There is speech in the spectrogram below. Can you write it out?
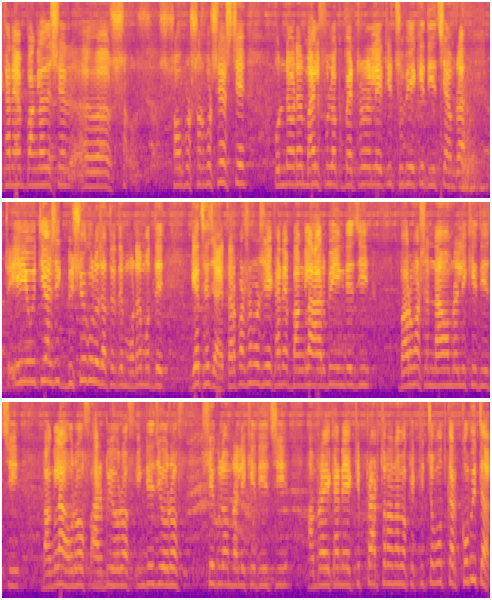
এখানে বাংলাদেশের সর্বশেষ যে উন্নয়নের মাইল ফলক মেট্রো রেল এটির ছবি এঁকে দিয়েছি আমরা। তো এই ঐতিহাসিক বিষয়গুলো যাতে মনের মধ্যে গেঁথে যায়। তার পাশাপাশি এখানে বাংলা, আরবি, ইংরেজি বারো মাসের নাম আমরা লিখে দিয়েছি। বাংলা হরফ, আরবি হরফ, ইংরেজি হরফ, সেগুলো আমরা লিখে দিয়েছি। আমরা এখানে একটি প্রার্থনা নামক একটি চমৎকার কবিতা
